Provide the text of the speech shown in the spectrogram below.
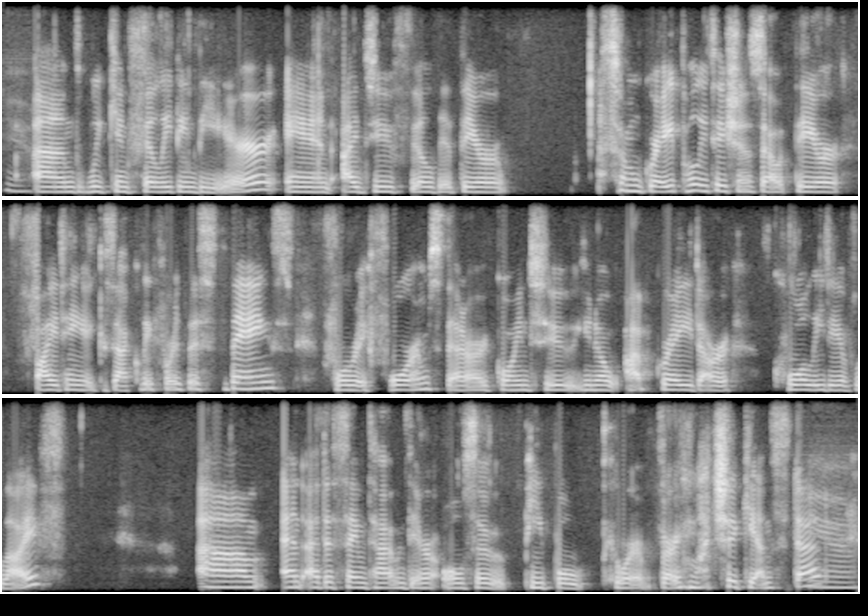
yeah. and we can feel it in the air and i do feel that there are some great politicians out there fighting exactly for these things for reforms that are going to you know upgrade our quality of life um, and at the same time there are also people who are very much against that yeah.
